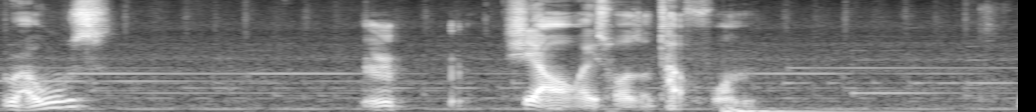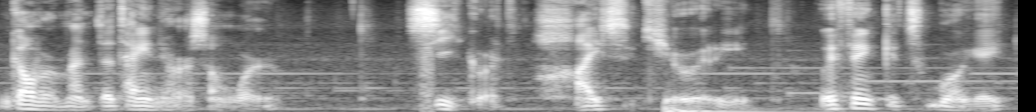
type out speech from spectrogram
Rose? Hmm. She always was a tough one. Government detained her somewhere. Secret, high security. We think it's Wargate.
